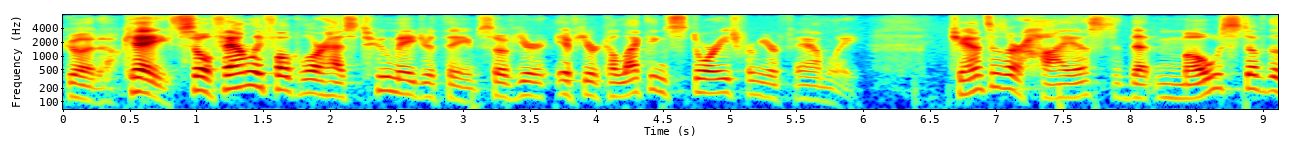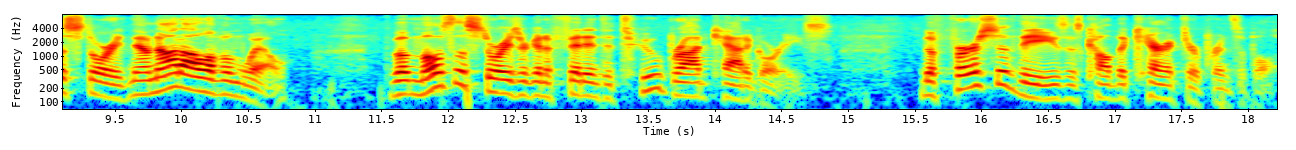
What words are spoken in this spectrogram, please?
Good. Okay, so family folklore has two major themes. So if you're if you're collecting stories from your family, chances are highest that most of the stories, now not all of them will, but most of the stories are going to fit into two broad categories. The first of these is called the character principle.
